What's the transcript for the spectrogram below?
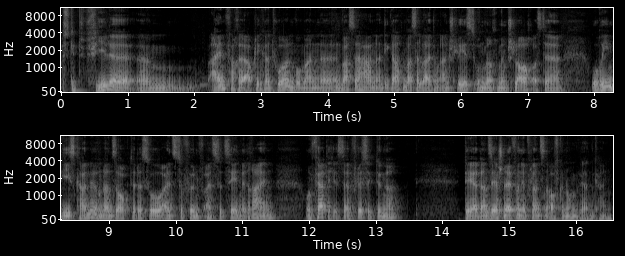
es gibt viele ähm, einfache Applikatoren, wo man äh, einen Wasserhahn an die Gartenwasserleitung anschließt und mit dem Schlauch aus der Uringießkanne und dann sorgt er das so 1 zu 5, 1 zu 10 mit rein und fertig ist ein Flüssigdünger, der dann sehr schnell von den Pflanzen aufgenommen werden kann.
